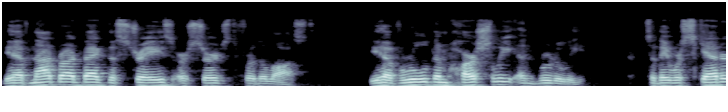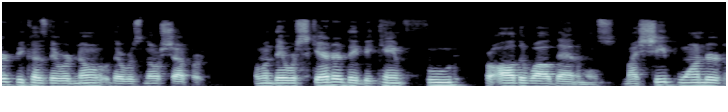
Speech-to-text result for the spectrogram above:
You have not brought back the strays, or searched for the lost. You have ruled them harshly and brutally. So they were scattered because there were no there was no shepherd. And when they were scattered, they became food for all the wild animals. My sheep wandered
